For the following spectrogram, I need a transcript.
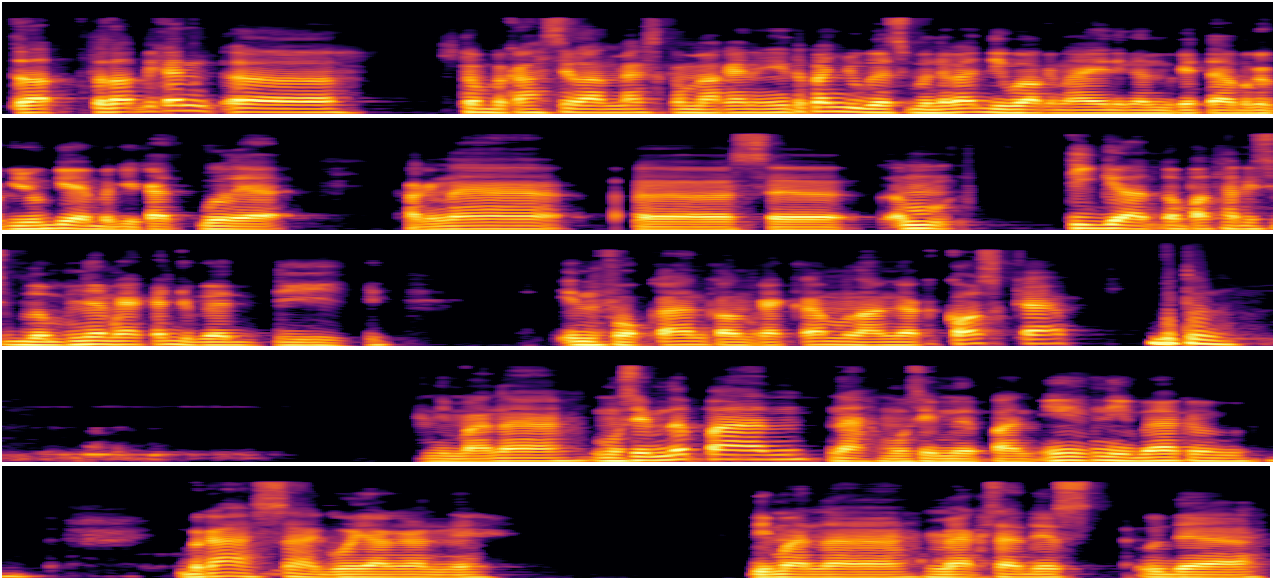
tetapi kan uh, keberhasilan Max kemarin itu kan juga sebenarnya diwarnai dengan berita buruk juga ya bagi Red Bull ya karena uh, se um, tiga atau empat hari sebelumnya mereka juga diinfokan kalau mereka melanggar cost cap. Betul. Di mana? Musim depan, nah musim depan ini baru. Berasa goyangannya. Di mana Mercedes udah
